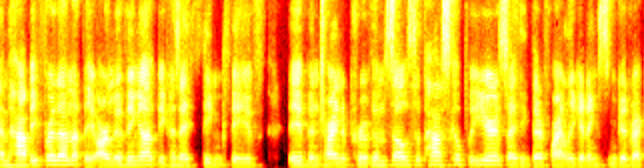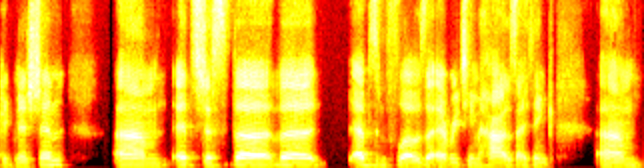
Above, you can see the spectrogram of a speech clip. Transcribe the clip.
I'm happy for them that they are moving up because I think they've they've been trying to prove themselves the past couple years. I think they're finally getting some good recognition. Um, it's just the the ebbs and flows that every team has. I think um,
